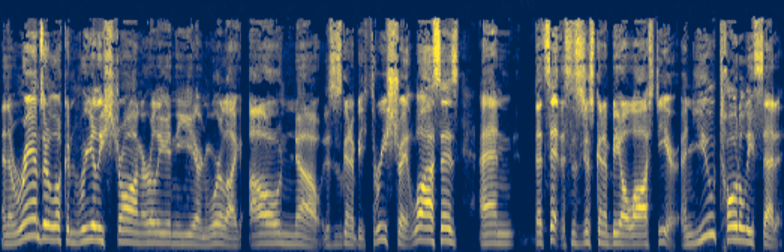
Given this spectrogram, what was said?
And the Rams are looking really strong early in the year. And we're like, oh no, this is going to be three straight losses. And that's it. This is just going to be a lost year. And you totally said it.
